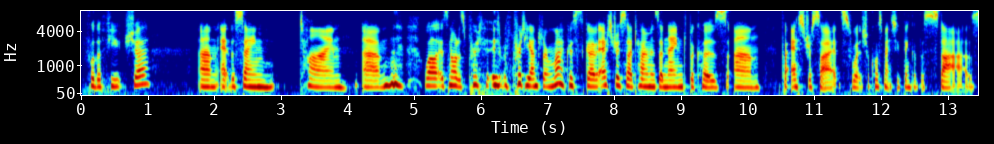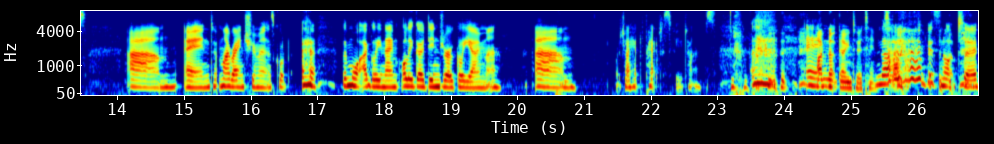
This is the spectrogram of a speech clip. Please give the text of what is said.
for the future. Um, at the same time, um, well, it's not as pretty, pretty, under a microscope. Astrocytomas are named because um, for astrocytes, which of course makes you think of the stars. Um, and my brain tumor is called the more ugly name oligodendroglioma. Um, which I had to practice a few times. I'm not going to attempt. No, best not to. Um,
